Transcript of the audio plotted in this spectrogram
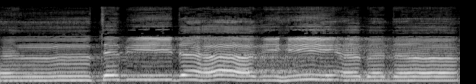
أن تبيد هذه أبدا.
